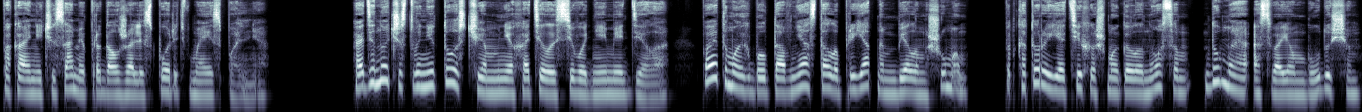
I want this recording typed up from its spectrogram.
пока они часами продолжали спорить в моей спальне. Одиночество не то, с чем мне хотелось сегодня иметь дело, поэтому их болтовня стала приятным белым шумом, под который я тихо шмыгала носом, думая о своем будущем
